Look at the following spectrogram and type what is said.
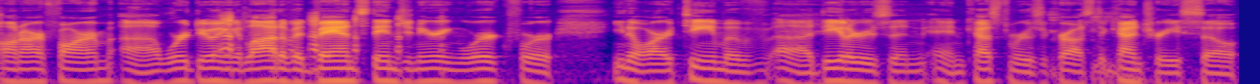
on our farm. Uh, we're doing a lot of advanced engineering work for, you know, our team of uh, dealers and, and customers across the country. So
